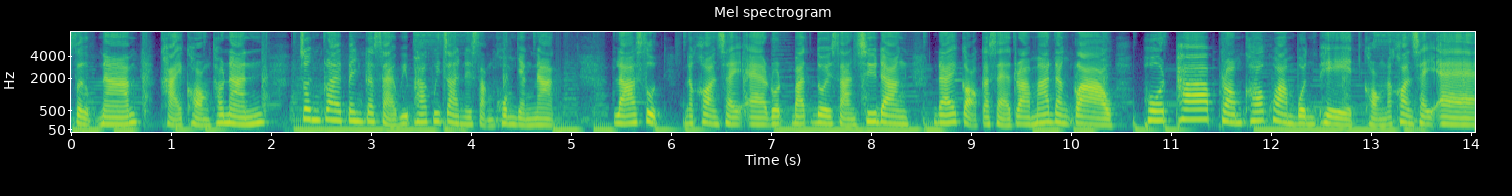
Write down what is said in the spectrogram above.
เสิร์ฟน้ำ ขายของเท่านั้น จนกลายเป็นกระแสวิพากษ์วิจารณ์ในสังคมอย่างหนัก ล่าสุด นครชัยแอร์รถบัสโดยสารชื่อดัง ได้เกาะกระแสดราม่าดังกล่าว โพสต์ภาพพร้อมข้อความบนเพจของนครชัยแอร์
